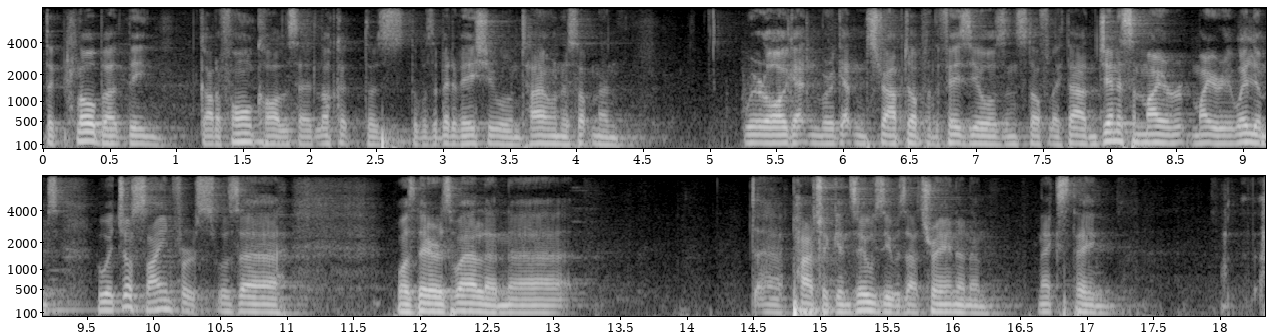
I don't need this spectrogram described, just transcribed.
the club had been got a phone call that said, "Look, there was a bit of issue in town or something," and we are all getting we are getting strapped up for the physios and stuff like that. And Jennison Myrie Williams, who had just signed for us, was uh, was there as well, and uh, uh, Patrick and Zuzi was at training, and next thing.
